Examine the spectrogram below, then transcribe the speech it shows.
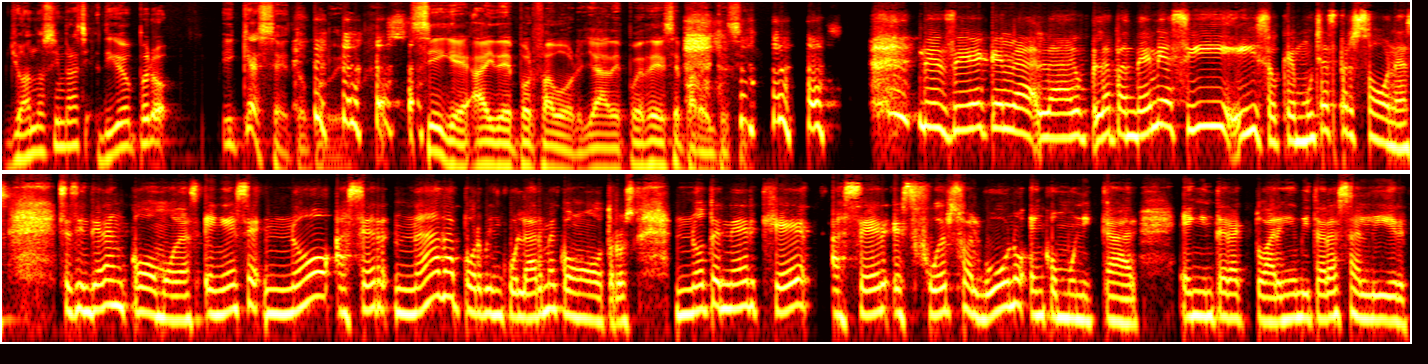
yo ando sin Brasil. Digo, pero ¿Y qué es esto, por Dios? Sigue, Aide, por favor, ya después de ese paréntesis. Decía que la, la, pandemia sí hizo que muchas personas se sintieran cómodas en ese no hacer nada por vincularme con otros, no tener que hacer esfuerzo alguno en comunicar, en interactuar, en invitar a salir,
